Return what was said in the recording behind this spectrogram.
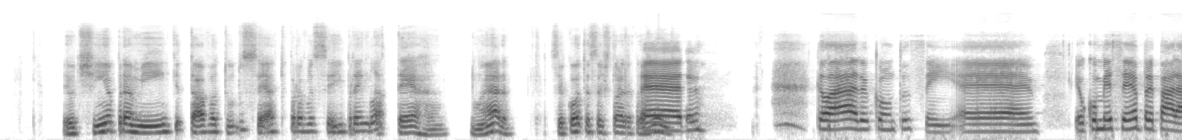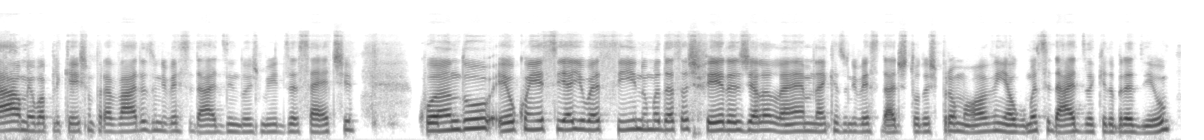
Eu tinha para mim que estava tudo certo para você ir para a Inglaterra, não era? Você conta essa história para gente? Era. Claro, conto sim. É, eu comecei a preparar o meu application para várias universidades em 2017, quando eu conheci a USC numa dessas feiras de LLM, né, que as universidades todas promovem em algumas cidades aqui do Brasil.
